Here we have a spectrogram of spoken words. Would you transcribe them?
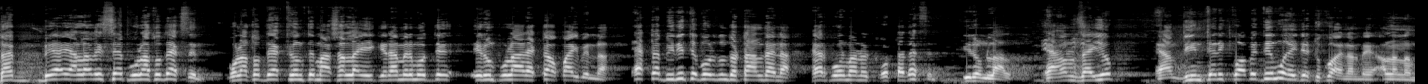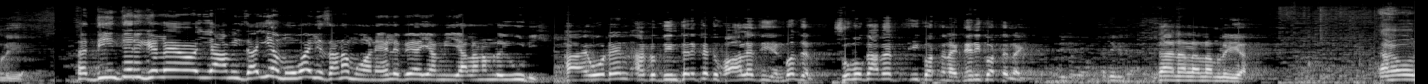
তাই বেআই আল্লাহ ইচ্ছে পোলা তো দেখছেন। পোলা তো দেখছেন তো মাসাল্লাহ এই গ্রামের মধ্যে এরম পোলা আর একটাও পাইবেন না। একটা বিড়িতে পর্যন্ত টান দেয় না। এর প্রমাণ ওই ঠোঁটটা দেখছেন? কিরম লাল। এখন যাই হোক এখন দিন তারিখ কবে দিমু এই যে একটু কয় না আল্লাহ নাম লইয়া। তা দিন তেরি গেলে আমি যাইয়া মোবাইলে জানামো মানে হেলে বেয়াই আমি আল্লাহ নাম লই উড়ি। হ্যাঁ ওঠেন আর একটু দিন তারিখটা একটু হলে দিয়েন বুঝলেন? শুভ গাবে ই করতে নাই দেরি করতে নাই। গান আল্লাহ নাম লইয়া। এখন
